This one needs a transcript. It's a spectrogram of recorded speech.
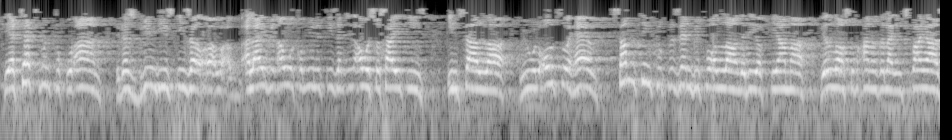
their attachment to Quran. Let us bring these things alive in our communities and in our societies. Inshallah, we will also have something to present before Allah on the day of Qiyamah. May Allah subhanahu wa ta'ala inspire us.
